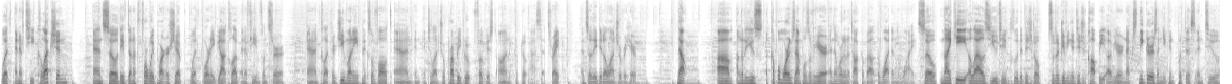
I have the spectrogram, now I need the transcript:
with NFT collection. And so they've done a four way partnership with Bored Ape Yacht Club, NFT influencer, and collector G Money, Pixel Vault, and an intellectual property group focused on crypto assets, right? And so they did a launch over here. Now, um, I'm going to use a couple more examples over here, and then we're going to talk about the what and the why. So Nike allows you to include a digital, so they're giving a digital copy of your next sneakers, and you can put this into,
